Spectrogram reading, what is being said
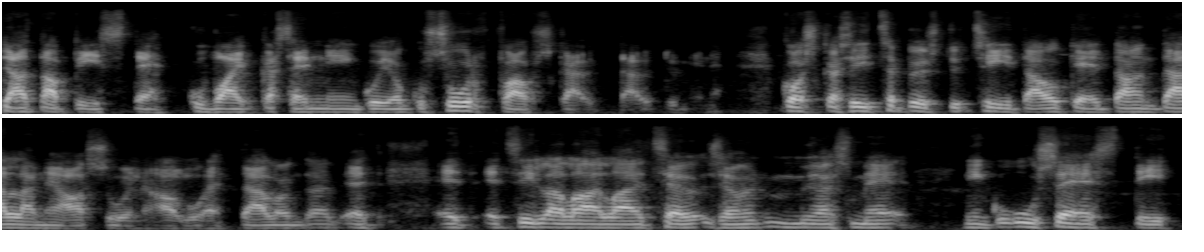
datapiste kuin vaikka sen niin kuin joku surffauskäyttäytyminen. Koska sitten sä pystyt siitä, okei, okay, tämä on tällainen asuinalue, täällä on, et, et, et sillä lailla, että se, se on myös me niin kuin useasti,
